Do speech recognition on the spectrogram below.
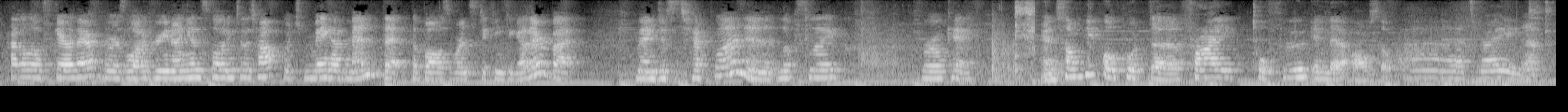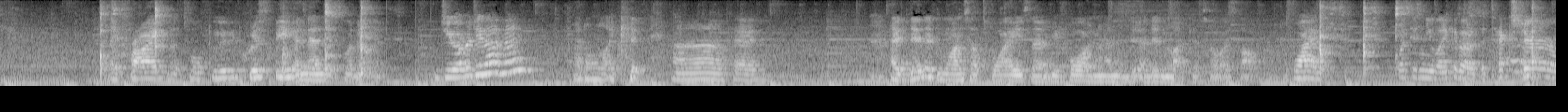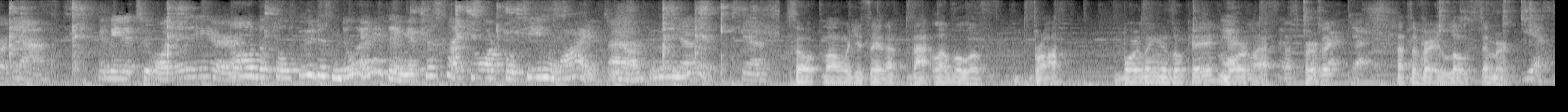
Had a little scare there. There was a lot of green onions floating to the top, which may have meant that the balls weren't sticking together, but Meg just checked one and it looks like we're okay. And some people put the fried tofu in there also. Ah, that's right. Yeah. They fry the tofu crispy and then they put it in. Do you ever do that, Meg? I don't like it. Ah, okay. I did it once or twice uh, before and I I didn't like it, so I stopped. Why? What didn't you like about it? The texture or Yeah. It made it too oily or? No, the tofu doesn't do anything. It's just like more protein white. You know, oh, you don't yeah. need it. Yeah. So, mom, would you say that that level of broth boiling is okay? More or less? That's perfect? Yeah. That's a very low simmer. Yes.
